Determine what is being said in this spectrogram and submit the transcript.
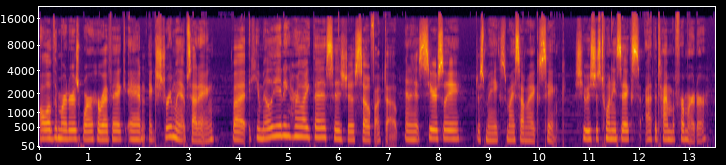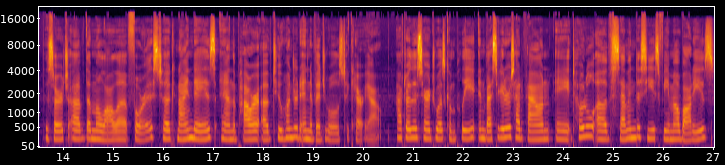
All of the murders were horrific and extremely upsetting, but humiliating her like this is just so fucked up. And it seriously just makes my stomach sink. She was just 26 at the time of her murder. The search of the Molalla forest took nine days and the power of 200 individuals to carry out. After the search was complete, investigators had found a total of seven deceased female bodies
